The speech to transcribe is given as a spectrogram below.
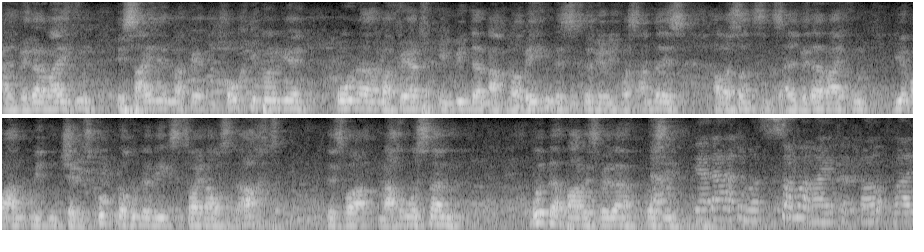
Allwetterreifen. Es sei denn, man fährt ins Hochgebirge oder man fährt im Winter nach Norwegen. Das ist natürlich was anderes, aber sonst sind es Allwetterreifen. Wir waren mit dem James Cook noch unterwegs 2008. Das war nach Ostern. Wunderbares Wetter. Was Ja, da hatte man Sommerreife drauf, weil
